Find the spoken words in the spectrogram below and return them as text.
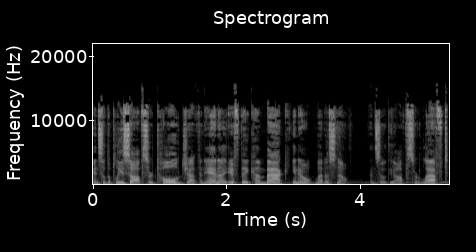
And so the police officer told Jeff and Anna, if they come back, you know, let us know. And so the officer left.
